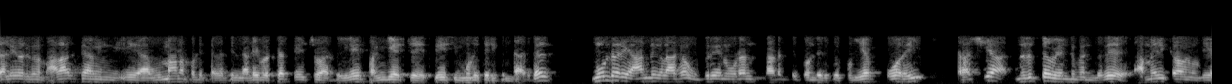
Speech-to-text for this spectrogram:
தலைவர்களும் அலாஸ்காவின் விமானப்படை தளத்தில் நடைபெற்ற பேச்சுவார்த்தையிலே பங்கேற்று பேசி முடித்திருக்கின்றார்கள். மூன்றரை ஆண்டுகளாக உக்ரைனுடன் நடத்தி கொண்டிருக்கக்கூடிய போரை ரஷ்யா நிறுத்த வேண்டும் என்பது அமெரிக்காவினுடைய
